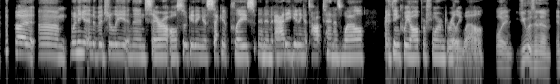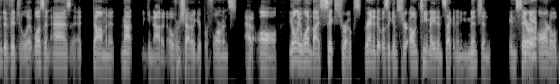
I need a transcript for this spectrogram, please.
but um, winning it individually, and then Sarah also getting a second place, and then Addie getting a top 10 as well. I think we all performed really well. Well, and you as an individual, it wasn't as uh, dominant, not not an overshadow your performance at all. You only won by six strokes. Granted, it was against your own teammate in second, and you mentioned in Sarah yeah. Arnold.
